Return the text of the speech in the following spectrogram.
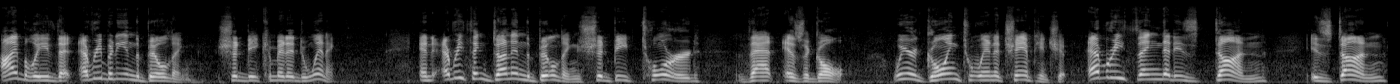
I believe that everybody in the building should be committed to winning, and everything done in the building should be toward that as a goal We are going to win a championship. Everything that is done is done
